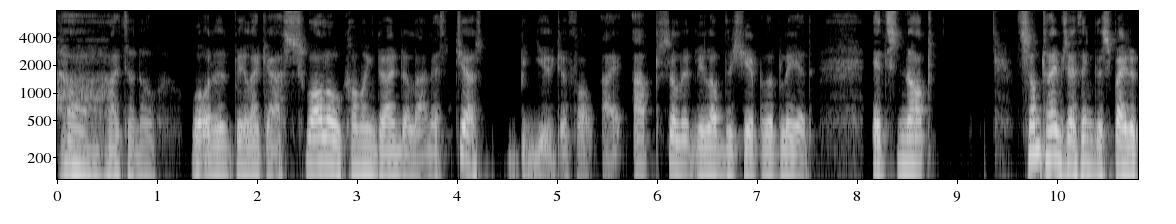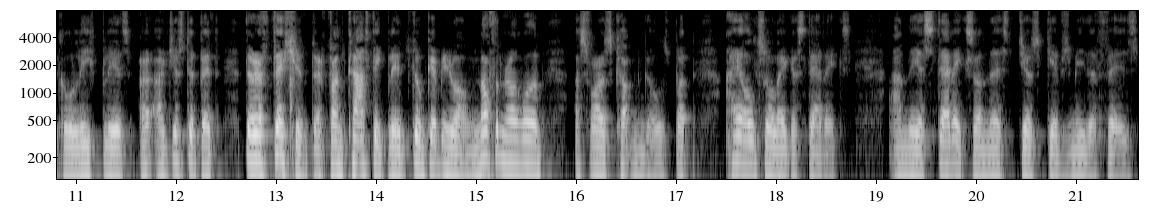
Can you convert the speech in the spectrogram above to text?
a oh, I don't know, what would it be like a swallow coming down to land? It's just beautiful. I absolutely love the shape of the blade. It's not Sometimes I think the Spyderco leaf blades are, are, just a bit, they're efficient, they're fantastic blades, don't get me wrong. Nothing wrong with them as far as cutting goes, but I also like aesthetics. And the aesthetics on this just gives me the fizz.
